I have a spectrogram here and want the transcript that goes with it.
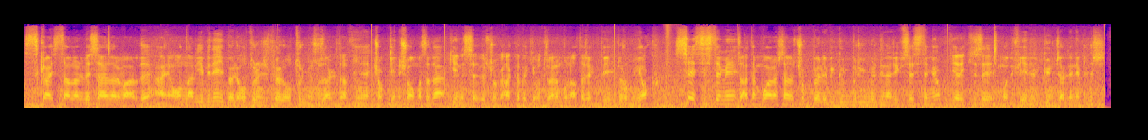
Skystar'lar vesaireler vardı. Hani onlar gibi değil böyle oturunca böyle oturmuyorsunuz arka tarafta. Yine çok geniş olmasa da geniş sayılır. Çok arkadaki oturanın bunu atacak bir durumu yok. Ses sistemi zaten bu araçlarda çok böyle bir gümbür gümbür dinleyecek bir ses sistemi yok. Gerekirse modifiye edilip güncellenebilir.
